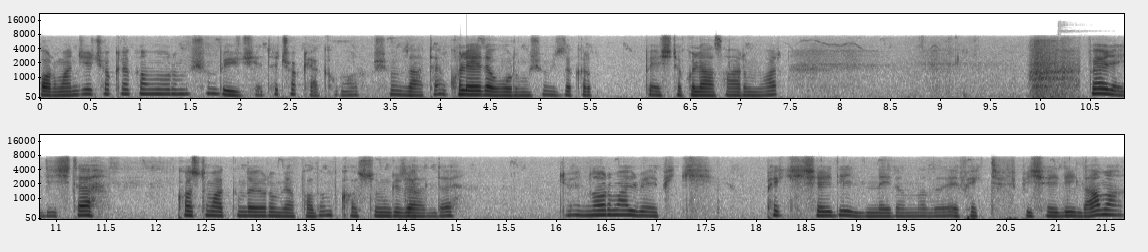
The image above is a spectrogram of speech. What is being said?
Ormancıya çok yakın vurmuşum. Büyücüye de çok yakın vurmuşum. Zaten kuleye de vurmuşum. %45'te kule hasarım var. Böyleydi işte. Kostüm hakkında yorum yapalım. Kostüm güzeldi. Normal bir epik pek şey değildi neydi onun adı? Efektif bir şey değildi ama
